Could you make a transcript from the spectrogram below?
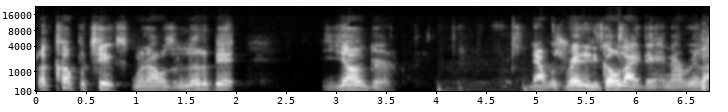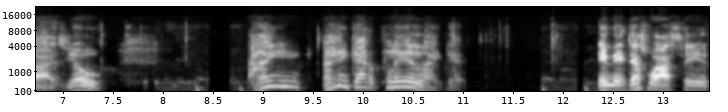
a couple chicks when I was a little bit younger that was ready to go like that, and I realized, yo, I ain't I ain't got a plan like that. And that's why I say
